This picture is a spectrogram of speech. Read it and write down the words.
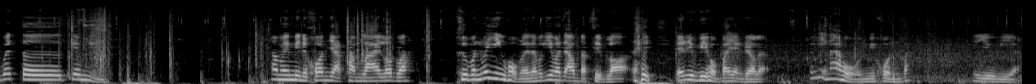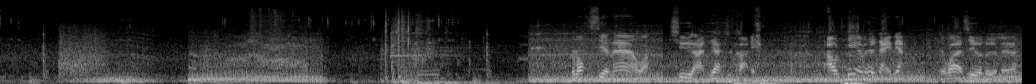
เวกเตอร์เกมมิ่งทำไมมีแต่คนอยากทำร้ายรถวะ คือมันไม่ยิงผมเลยนะ เมื่อกี้มันจะเอาแบบสิบล้อเอสยูวีผมไปอย่างเดียวแหละไม่ใช่หน้าผมมันมีคนปะเอยูวีอะกร็อกเซียนาวะชื่ออ่านยากชิบหาย เอาเท่ไปไหนเนี่ย แต่ว่าชื่อคนอื่นเลยนะ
